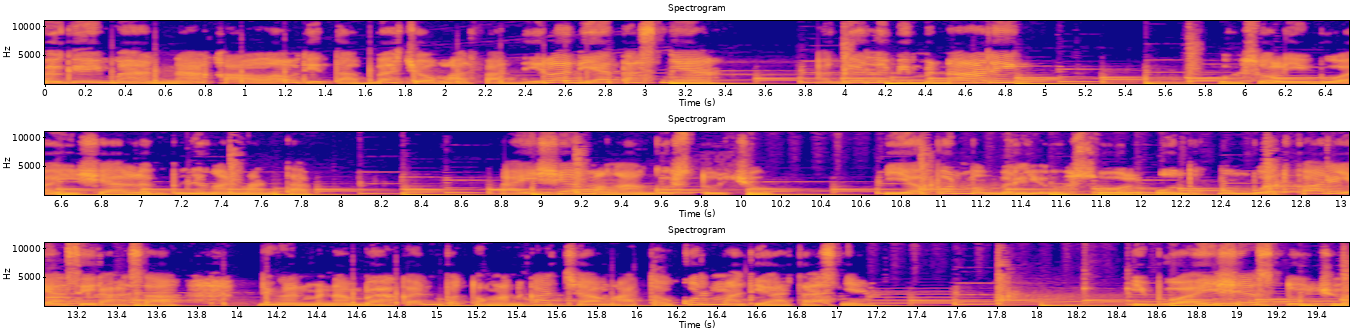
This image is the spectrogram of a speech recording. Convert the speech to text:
Bagaimana kalau ditambah coklat vanila di atasnya? Agar lebih menarik usul ibu Aisyah lebih dengan mantap. Aisyah mengangguk setuju. Ia pun memberi usul untuk membuat variasi rasa dengan menambahkan potongan kacang atau kurma di atasnya. Ibu Aisyah setuju.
